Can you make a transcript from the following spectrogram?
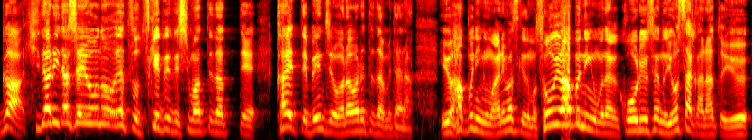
が左打者用のやつをつけててしまってたって帰ってベンチで笑われてたみたいないうハプニングもありますけどもそういうハプニングもなんか交流戦の良さかなという、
